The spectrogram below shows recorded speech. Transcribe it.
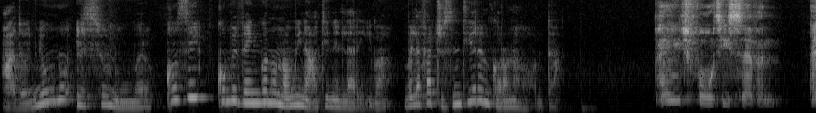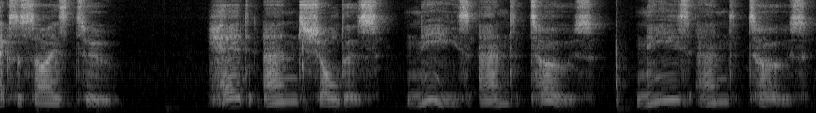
Ad ognuno il suo numero, così come vengono nominati nella rima. Ve la faccio sentire ancora una volta. Page 47, exercise 2. Head and shoulders, knees and toes, knees and toes,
